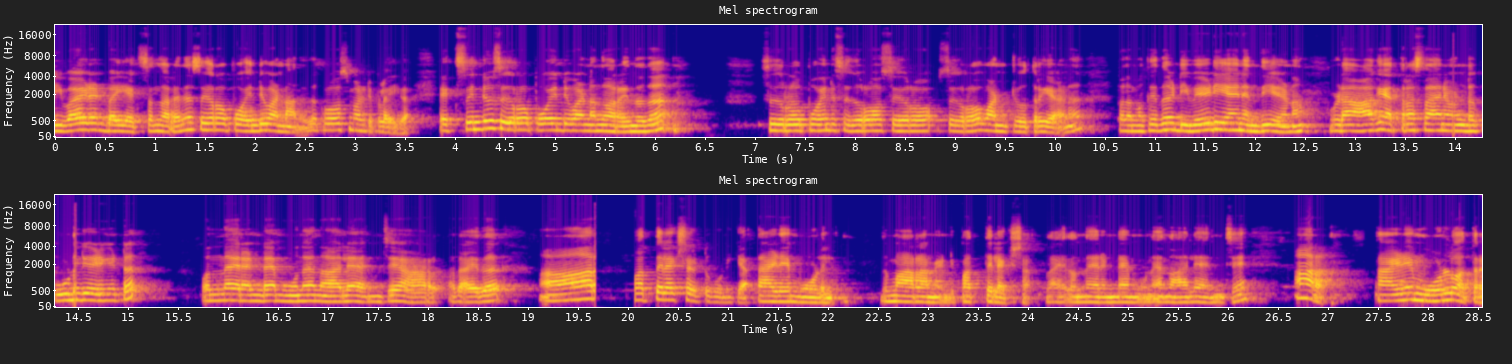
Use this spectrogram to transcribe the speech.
divided by x എന്ന് പറയുന്നത് സീറോ പോയിന്റ് വൺ ആണ്. ഇത് ക്രോസ് മൾട്ടിപ്ലൈ ചെയ്യുക. എക്സിന്റെ സീറോ പോയിന്റ് വൺ എന്ന് പറയുന്നത് zero point zero zero zero one two three ആണ്. അപ്പോൾ നമുക്കിത് ഡിവൈഡ് ചെയ്യാൻ എന്ത് ചെയ്യണം? ഇവിടെ ആകെ എത്ര സ്ഥാനമുണ്ട്? കൂടി കഴിഞ്ഞിട്ട് ഒന്ന് രണ്ട് മൂന്ന് നാല് അഞ്ച് ആറ്. അതായത് ആറ് പത്ത് ലക്ഷം ഇട്ട് ഗുണിക്കുക താഴെ മുകളിൽ. ഇത് മാറാൻ വേണ്ടി പത്ത് ലക്ഷം. അതായത് ഒന്ന് രണ്ട് മൂന്ന് നാല് അഞ്ച് ആറ്. താഴെ മുകളിലും അത്ര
